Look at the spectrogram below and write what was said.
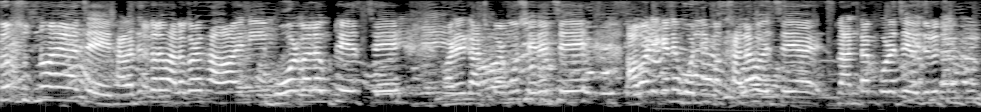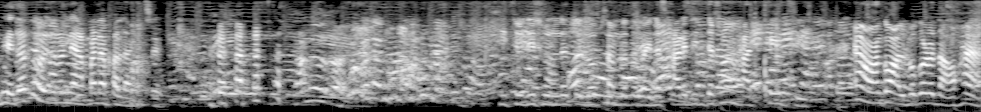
তো শুকনো হয়ে গেছে। সারাদিন ধরে ভালো করে খাওয়া হয়নি। ভোরবেলা উঠে এসছে, ঘরের কাজকর্ম সেরেছে, আবার এখানে হোলি খেলা হয়েছে, স্নান টান করেছে, ওই জন্য চুল টুল ভেজা তো, ওই জন্য ন্যাপা ন্যাপা লাগছে। খিচুড়ি শুনলে তো লোভ সামলাতে পারি না। সাড়ে তিনটার সময় ভাত খেয়েছি। হ্যাঁ আমাকে অল্প করে দাও হ্যাঁ।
